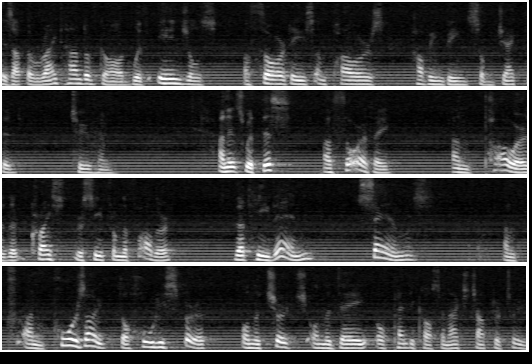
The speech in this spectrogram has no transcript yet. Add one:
is at the right hand of God with angels, authorities and powers having been subjected to him. And it's with this authority and power that Christ received from the Father that he then sends and, and pours out the Holy Spirit on the church on the day of Pentecost in Acts chapter 2.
